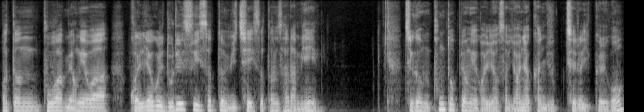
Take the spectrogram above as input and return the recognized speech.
어떤 부와 명예와 권력을 누릴 수 있었던 위치에 있었던 사람이 지금 풍토병에 걸려서 연약한 육체를 이끌고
